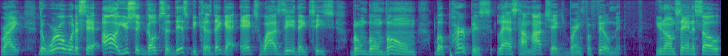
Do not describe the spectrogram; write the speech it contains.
Right, the world would have said, "Oh, you should go to this because they got X, Y, Z. They teach boom, boom, boom." But purpose, last time I checked, bring fulfillment. You know what I'm saying? And so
